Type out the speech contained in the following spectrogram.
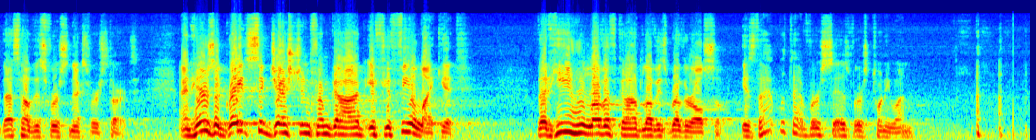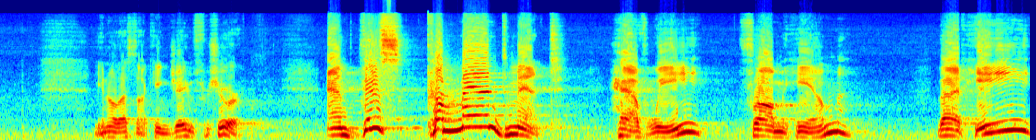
That's how this verse, next verse starts. And here's a great suggestion from God if you feel like it, that he who loveth God love his brother also. Is that what that verse says, verse 21? You know, that's not King James for sure. And this commandment have we from him, that he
